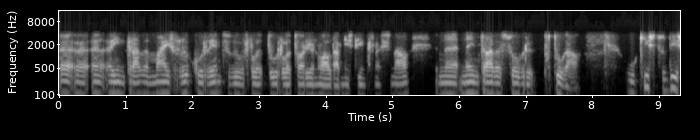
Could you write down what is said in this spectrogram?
a, a, entrada mais recorrente do, do, relatório anual da Amnistia Internacional na, na entrada sobre Portugal. O que isto diz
